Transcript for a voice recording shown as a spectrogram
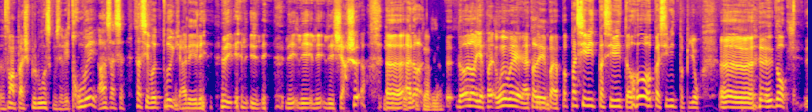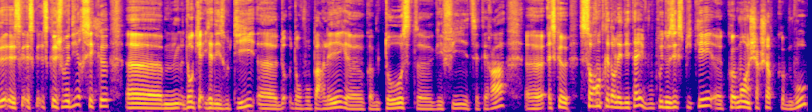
20 pages plus loin ce que vous avez trouvé. Ah, ça, ça, c'est votre truc, hein, les, les, les, les, chercheurs. Euh, alors, euh, non, non, il y a pas. Ouais, ouais. Attendez, pas, pas, si vite, pas si vite. Oh, pas si vite, papillon. Euh, non, ce, ce, que je veux dire, c'est que donc il y, a des outils dont vous parlez comme Toast, Gephi, etc. Euh, est-ce que, sans rentrer dans les détails, vous pouvez nous expliquer euh, comment un chercheur comme vous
